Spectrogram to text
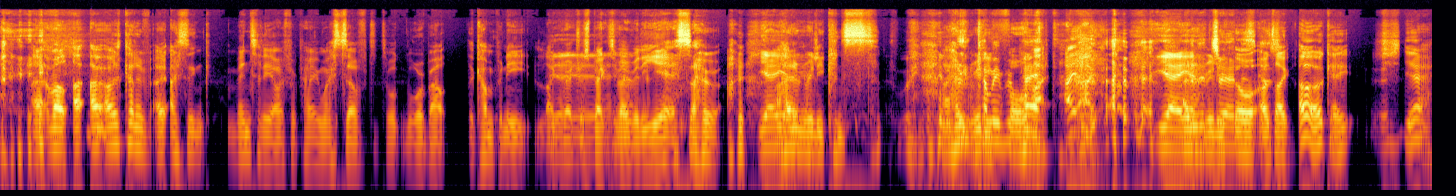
uh, well, I, I I was kind of, I, I think mentally I was preparing myself to talk more about the company, like Yeah, yeah, yeah, retrospective yeah. over the year. So I, Yeah, I hadn't really, cons- I hadn't really thought. prepared. I, I, I yeah, yeah. hadn't really churn thought. I was like, oh, okay, yeah.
